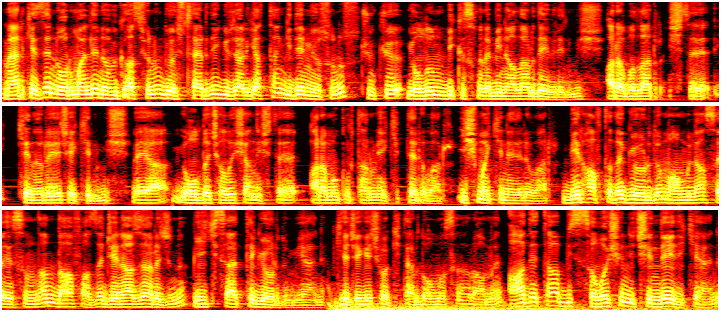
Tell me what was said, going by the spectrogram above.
Merkeze normalde navigasyonun gösterdiği güzergahtan gidemiyorsunuz. Çünkü yolun bir kısmına binalar devrilmiş. Arabalar işte kenarıya çekilmiş veya yolda çalışan işte arama kurtarma ekipleri var. iş makineleri var. Bir haftada gördüğüm ambulans sayısından daha fazla cenaze aracını bir iki saatte gördüm yani. Gece geç vakitlerde olmasına rağmen. Adeta bir savaşın içindeydik yani.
